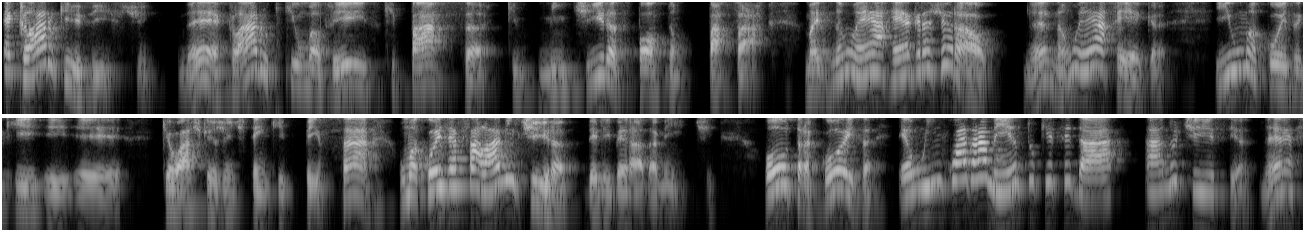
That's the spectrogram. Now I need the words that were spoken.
É claro que existe, né? É claro que uma vez que passa, que mentiras possam passar, mas não é a regra geral, né? Não é a regra. E uma coisa que é, que eu acho que a gente tem que pensar, uma coisa é falar mentira deliberadamente. Outra coisa é o enquadramento que se dá à notícia, né?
